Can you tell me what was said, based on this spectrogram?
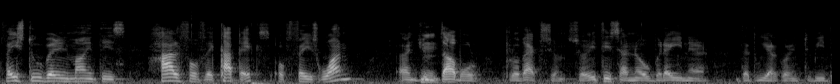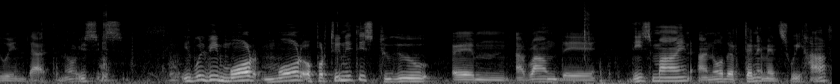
Phase two, bear in mind, is half of the capex of phase one, and you mm. double production. So it is a no-brainer that we are going to be doing that. No, it's, it's, it will be more more opportunities to do um, around the this mine and other tenements we have.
